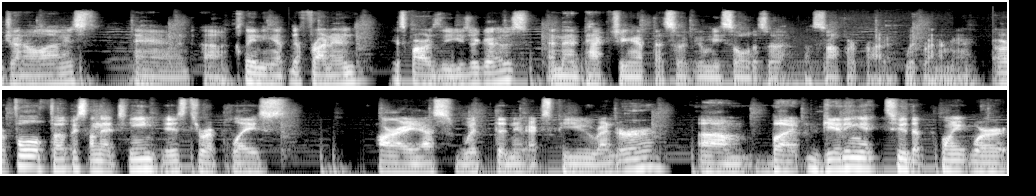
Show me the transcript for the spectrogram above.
generalized and uh, cleaning up the front end as far as the user goes, and then packaging up that so it can be sold as a, a software product with RenderMan. Our full focus on that team is to replace RIS with the new XPU renderer. Um, but getting it to the point where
